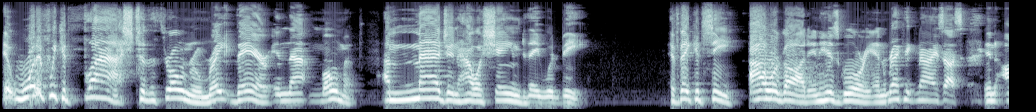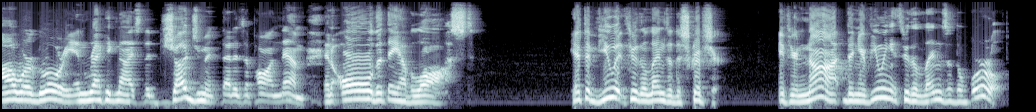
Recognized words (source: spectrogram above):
It, what if we could flash to the throne room right there in that moment? Imagine how ashamed they would be if they could see our God in His glory and recognize us in our glory and recognize the judgment that is upon them and all that they have lost. You have to view it through the lens of the scripture. If you're not, then you're viewing it through the lens of the world.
